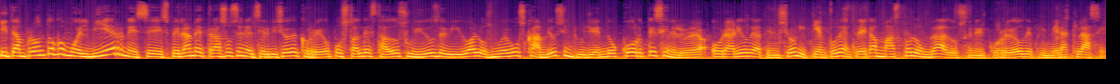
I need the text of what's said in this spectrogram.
Y tan pronto como el viernes se esperan retrasos en el servicio de correo postal de Estados Unidos debido a los nuevos cambios, incluyendo cortes en el horario de atención y tiempos de entrega más prolongados en el correo de primera clase.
